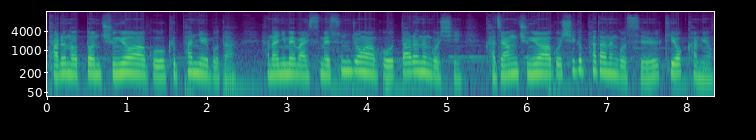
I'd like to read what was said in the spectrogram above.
다른 어떤 중요하고 급한 일보다 하나님의 말씀에 순종하고 따르는 것이 가장 중요하고 시급하다는 것을 기억하며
